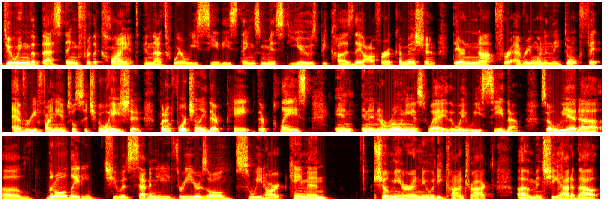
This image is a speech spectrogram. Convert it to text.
doing the best thing for the client. And that's where we see these things misused because they offer a commission. They're not for everyone and they don't fit every financial situation. But unfortunately, they're paid, they're placed in, in an erroneous way, the way we see them. So we had a, a little old lady, she was 73 years old, sweetheart, came in, showed me her annuity contract um, and she had about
